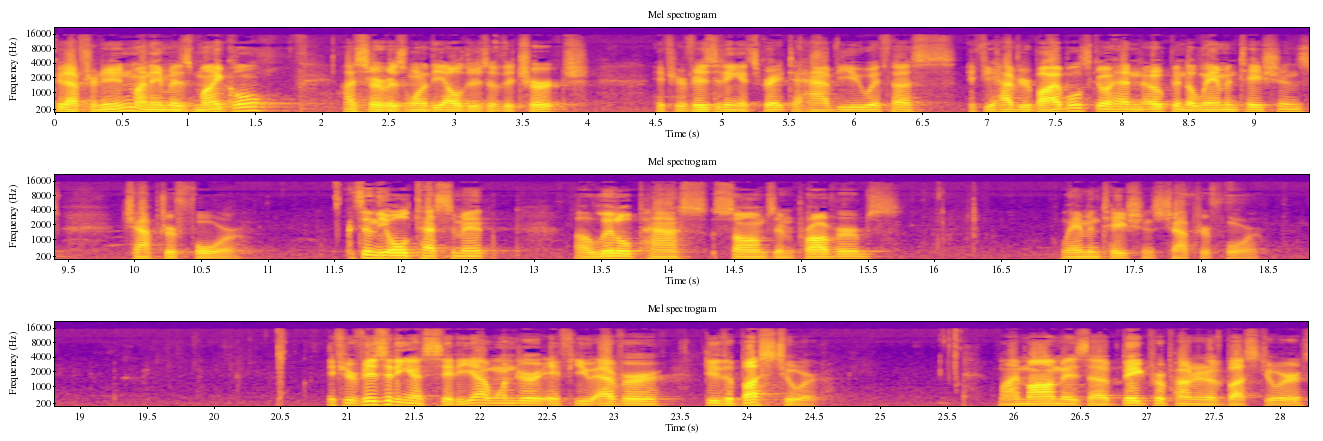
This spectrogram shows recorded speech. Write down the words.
Good afternoon. My name is Michael. I serve as one of the elders of the church. If you're visiting, it's great to have you with us. If you have your Bibles, go ahead and open to Lamentations chapter 4. It's in the Old Testament, a little past Psalms and Proverbs. Lamentations chapter 4. If you're visiting a city, I wonder if you ever do the bus tour. My mom is a big proponent of bus tours.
